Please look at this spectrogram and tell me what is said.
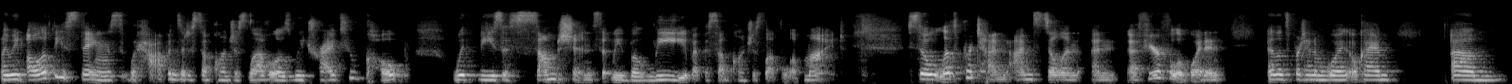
I mean, all of these things, what happens at a subconscious level is we try to cope with these assumptions that we believe at the subconscious level of mind. So let's pretend I'm still an, a fearful avoidant, and let's pretend I'm going, okay, um,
